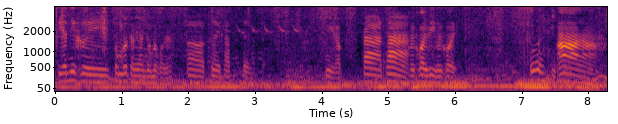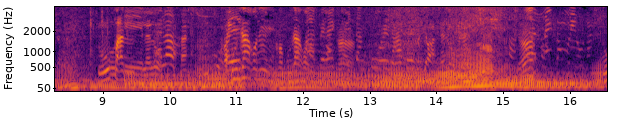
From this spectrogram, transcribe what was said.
พี่อันนี่เคยซ่อมรถจักรยานยนต์มาก่อนนะเออเคยครับเคยนี่ครับ ถ้าถ้าค่อยๆพี่ค่อยเอ้ยติดๆอ่าหนูปั่นโอเคแล้วลูกไปขอบคุณค่าก่อนดิขอบคุณค่าก่อนไปให้ใครอ่า ตั้งโค้ให้นะโค้มันหย่อนนะลูกนะเดี๋ยวไม่ต้องเร็วนะหนู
